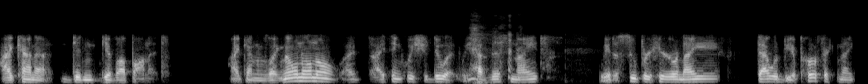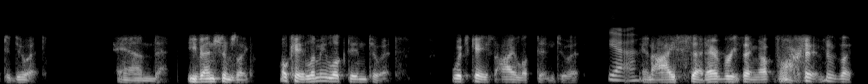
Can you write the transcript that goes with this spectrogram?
I kind of didn't give up on it. I kind of was like, no, no, no, I I think we should do it. We have this night. We had a superhero night. That would be a perfect night to do it. And eventually, I was like, okay, let me look into it which case I looked into it. Yeah. And I set everything up for it. And it was like,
